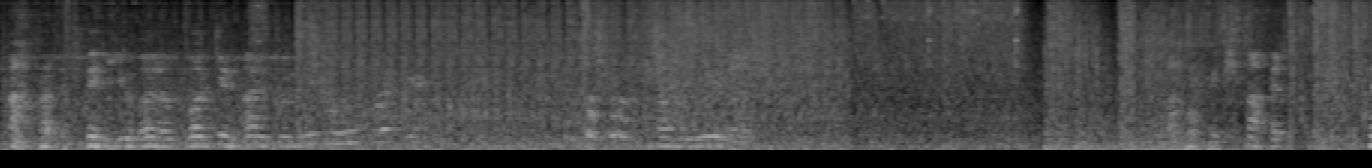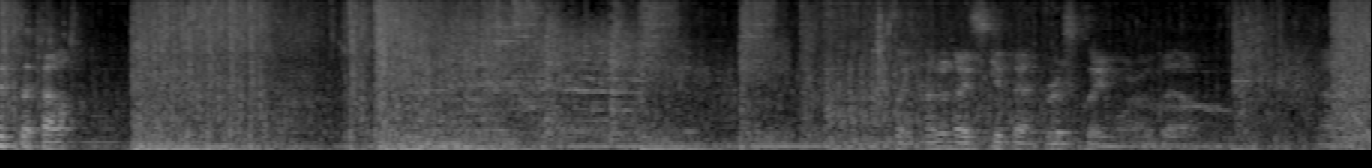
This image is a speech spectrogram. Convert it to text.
you wanna fucking hide from me, motherfucker? I'm weirdo. Oh my god. What the hell? It's like, how did I skip that first claymore? What the hell? Uh,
